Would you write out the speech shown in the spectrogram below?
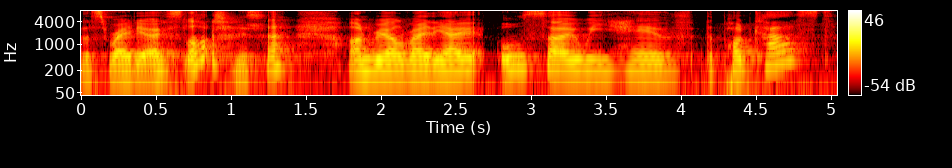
this radio slot Yes. on Real Radio. Also, we have the podcast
